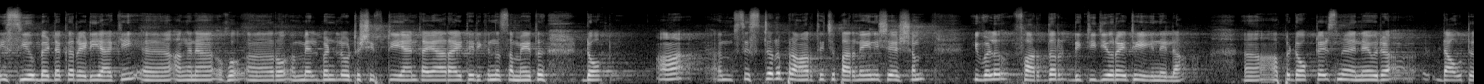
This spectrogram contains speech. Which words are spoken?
ഐ സി യു ബെഡൊക്കെ റെഡിയാക്കി അങ്ങനെ മെൽബണിലോട്ട് ഷിഫ്റ്റ് ചെയ്യാൻ തയ്യാറായിട്ടിരിക്കുന്ന സമയത്ത് ഡോക്ടർ ആ സിസ്റ്റർ പ്രാർത്ഥിച്ച് പറഞ്ഞതിന് ശേഷം ഇവൾ ഫർദർ ഡിറ്റീരിയറേറ്റ് ചെയ്യുന്നില്ല. അപ്പോൾ ഡോക്ടേഴ്സിന് തന്നെ ഒരു ഡൗട്ട്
